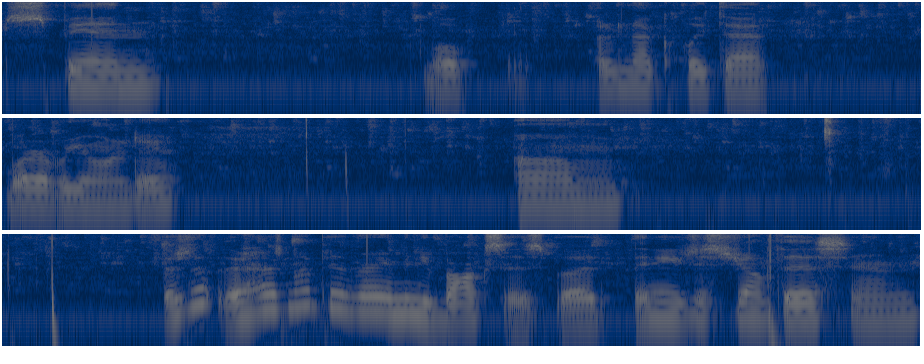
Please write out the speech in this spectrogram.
spin. Well, I did not complete that. Whatever you want to do. Um, there's a, there has not been very many boxes, but then you just jump this and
